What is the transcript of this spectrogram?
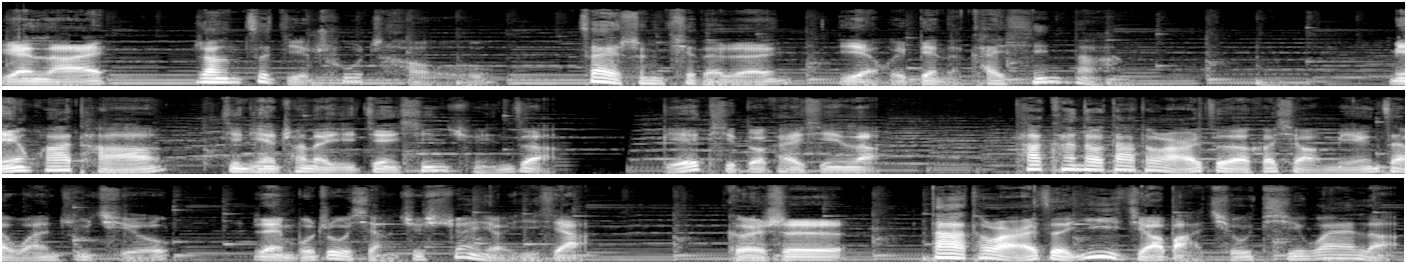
原来让自己出丑，再生气的人也会变得开心呐。棉花糖今天穿了一件新裙子，别提多开心了。他看到大头儿子和小明在玩足球，忍不住想去炫耀一下，可是。大头儿子一脚把球踢歪了，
